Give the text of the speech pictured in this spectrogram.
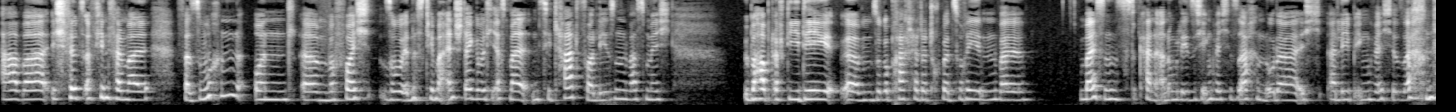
Aber ich will es auf jeden Fall mal versuchen. Und ähm, bevor ich so in das Thema einsteige, will ich erstmal ein Zitat vorlesen, was mich überhaupt auf die Idee ähm, so gebracht hat, darüber zu reden, weil meistens, keine Ahnung, lese ich irgendwelche Sachen oder ich erlebe irgendwelche Sachen,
